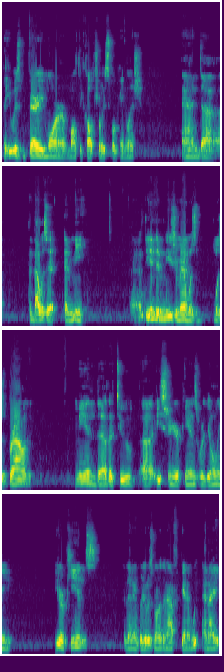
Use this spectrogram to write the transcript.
but he was very more multicultural. He spoke English, and uh, and that was it. And me, uh, the Indonesian man was was brown. Me and the other two uh, Eastern Europeans were the only Europeans, and then everybody was Northern African. And, we, and I,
